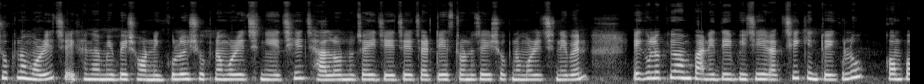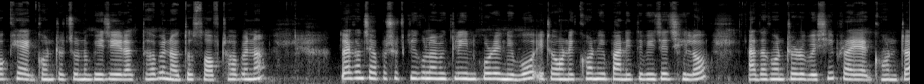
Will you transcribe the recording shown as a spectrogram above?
শুকনো মরিচ। এখানে আমি বেশ অনেকগুলোই শুকনো মরিচ নিয়েছি। ঝাল অনুযায়ী যে যে যার টেস্ট অনুযায়ী শুকনো মরিচ নেবেন। এগুলোকেও আমি পানি দিয়ে ভিজিয়ে রাখছি, কিন্তু এগুলো কমপক্ষে এক ঘণ্টার জন্য ভিজিয়ে রাখতে হবে, নয়তো সফট হবে না। তো এখন চাপা শুটকিগুলো আমি ক্লিন করে নিব। এটা অনেকক্ষণই পানিতে ভিজে ছিল, আধা ঘন্টারও বেশি, প্রায় এক ঘণ্টা।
